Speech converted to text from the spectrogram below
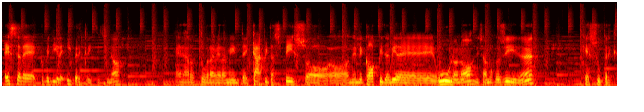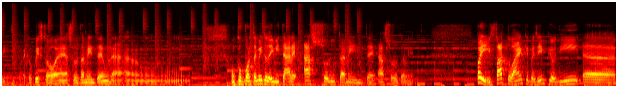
essere, come dire, ipercritici, no? È una rottura veramente, capita spesso nelle coppie di avere uno, no? Diciamo così, eh? Che è super critico. Ecco, questo è assolutamente una, un comportamento da evitare assolutamente, assolutamente. Poi il fatto anche, per esempio, di eh,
